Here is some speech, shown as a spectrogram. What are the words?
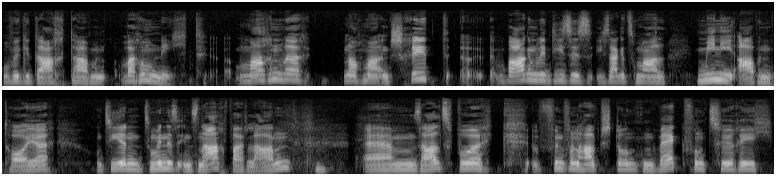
wo wir gedacht haben, warum nicht? Machen wir nochmal einen Schritt, äh, wagen wir dieses, ich sage jetzt mal, Mini-Abenteuer und ziehen zumindest ins Nachbarland. Ähm, Salzburg, fünfeinhalb Stunden weg von Zürich,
